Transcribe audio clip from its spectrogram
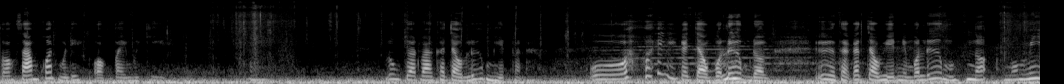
สองสามคนหมดดิออกไปเมื่อกี้ลุงจอดว่าเขาเจ้าลืมเห็ดพะนะโอ้ยเขาเจ้าบ่ลืมดอก เออถ้าก็เจ้าเห็นนี่บ่ลืมเนาะบ่มี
